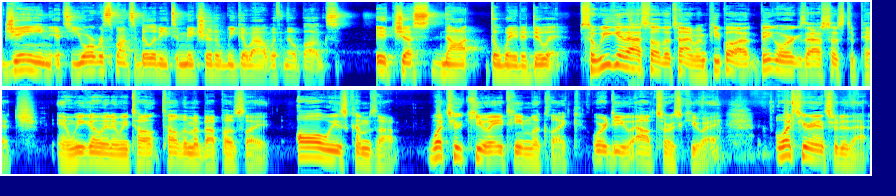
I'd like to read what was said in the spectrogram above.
Jane, it's your responsibility to make sure that we go out with no bugs. It's just not the way to do it. So we get asked all the time when people, uh, big orgs ask us to pitch, and we go in and we tell, tell them about Postlight. Always comes up. What's your QA team look like, or do you outsource QA? What's your answer to that?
